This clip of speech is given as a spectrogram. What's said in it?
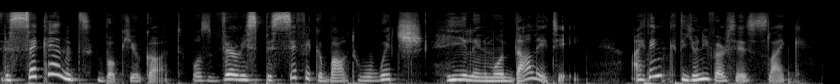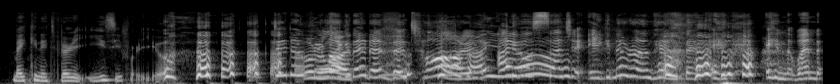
The second book you got was very specific about which healing modality. I think the universe is like making it very easy for you. didn't Or feel what? like that at the time. I I, was such an ignorant in the, when the,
